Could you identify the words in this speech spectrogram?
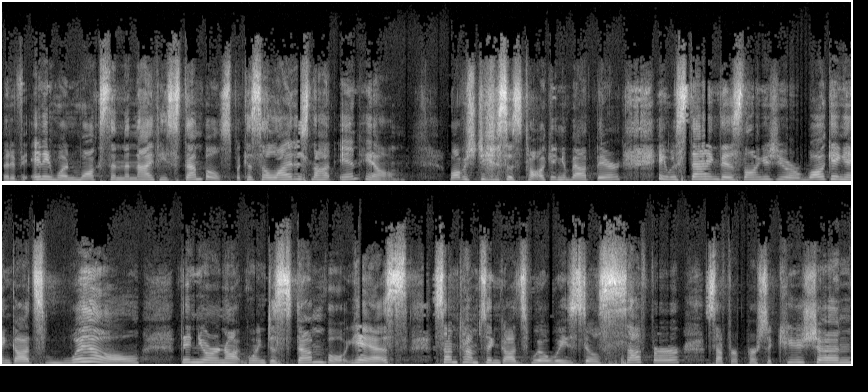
But if anyone walks in the night, he stumbles because the light is not in him. What was Jesus talking about there? He was saying that as long as you are walking in God's will, then you're not going to stumble. Yes, sometimes in God's will we still suffer, suffer persecution,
